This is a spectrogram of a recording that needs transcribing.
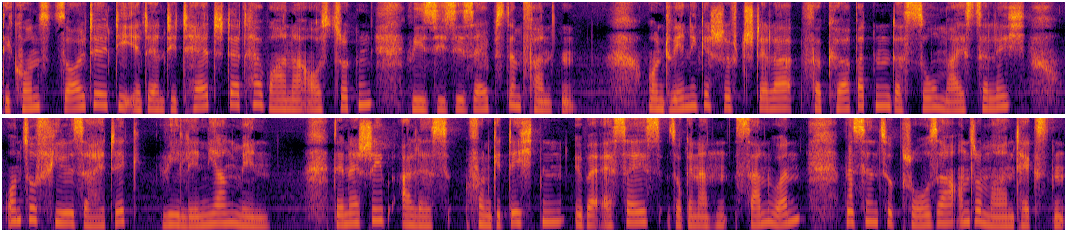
Die Kunst sollte die Identität der Taiwaner ausdrücken, wie sie sie selbst empfanden. Und wenige Schriftsteller verkörperten das so meisterlich und so vielseitig wie Lin Yang Min denn er schrieb alles, von Gedichten über Essays, sogenannten Sanwen, bis hin zu Prosa- und Romantexten.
